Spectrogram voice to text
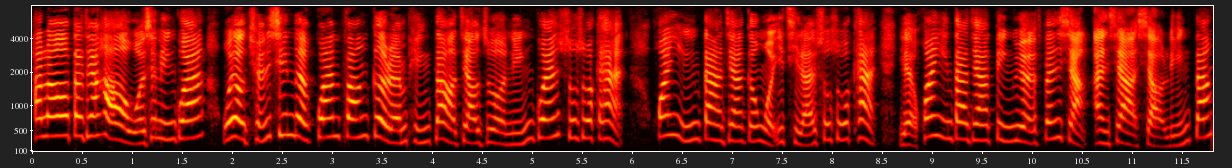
Hello，大家好，我是宁官，我有全新的官方个人频道，叫做宁官说说看，欢迎大家跟我一起来说说看，也欢迎大家订阅、分享，按下小铃铛。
